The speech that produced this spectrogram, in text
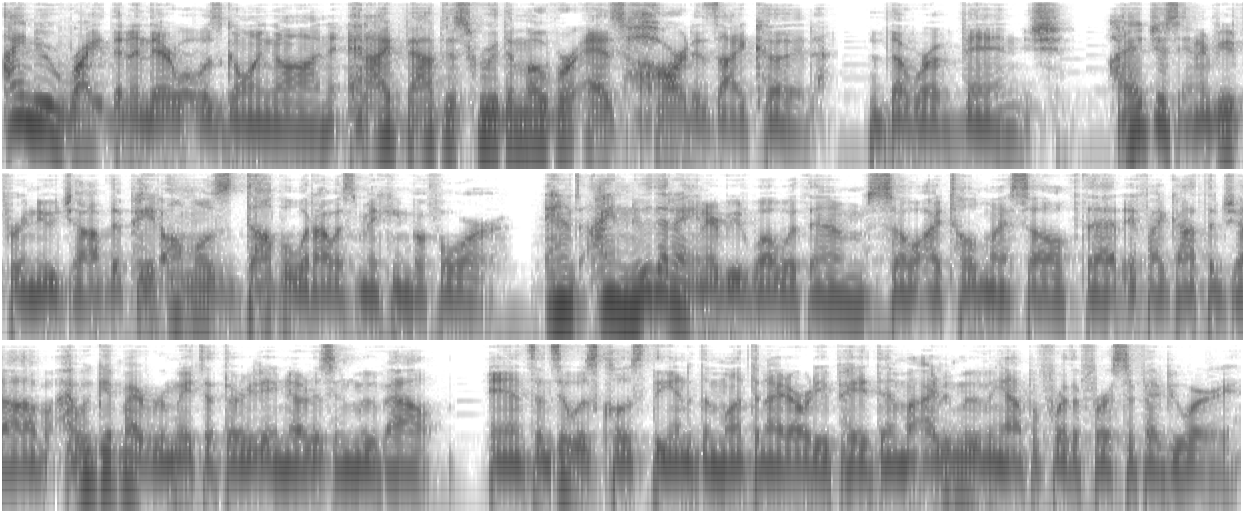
I knew right then and there what was going on, and I vowed to screw them over as hard as I could. The revenge. I had just interviewed for a new job that paid almost double what I was making before. And I knew that I interviewed well with them, so I told myself that if I got the job, I would give my roommates a 30 day notice and move out. And since it was close to the end of the month and I'd already paid them, I'd be moving out before the 1st of February.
